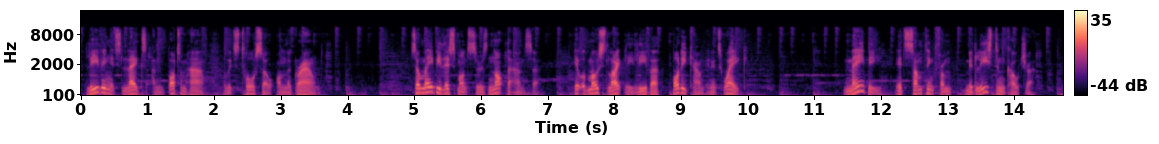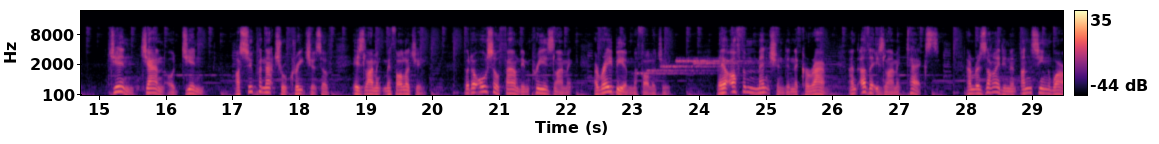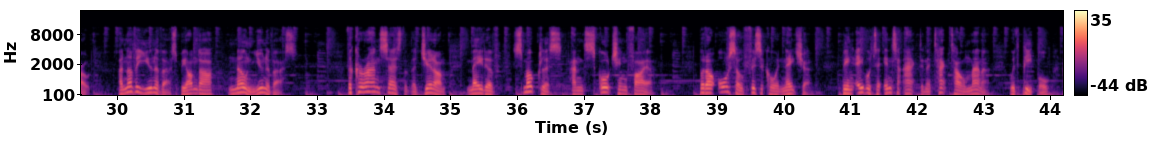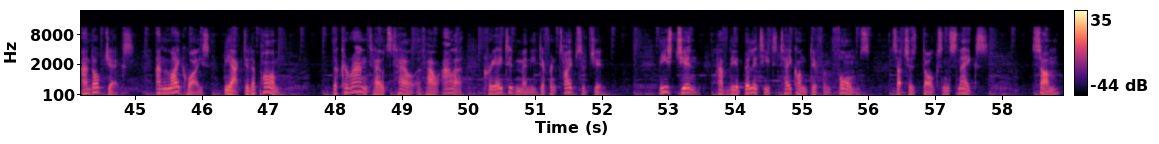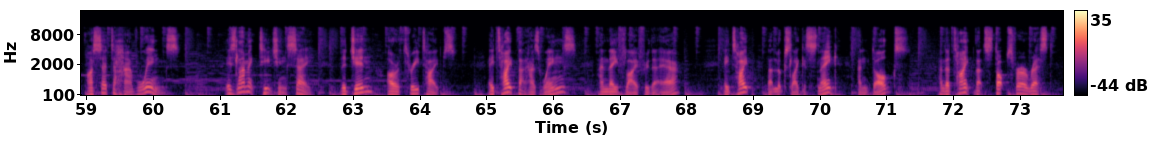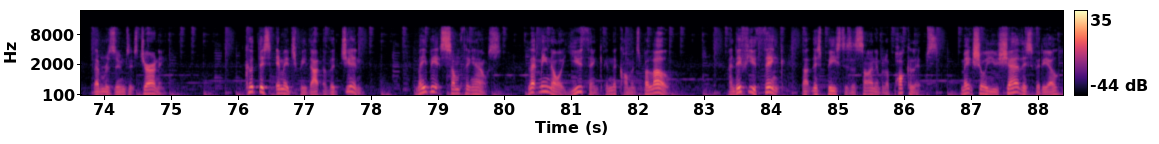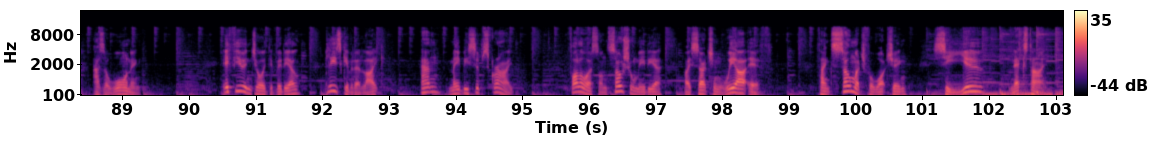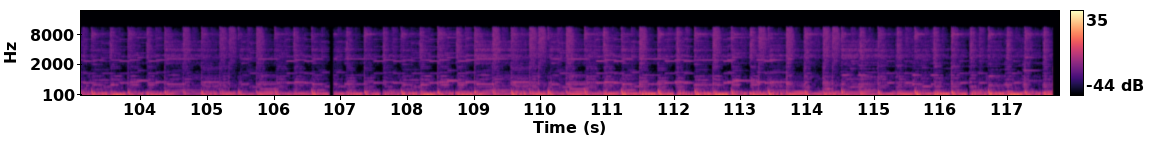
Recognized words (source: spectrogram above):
leaving its legs and bottom half of its torso on the ground. So maybe this monster is not the answer. It would most likely leave a body count in its wake. Maybe it's something from Middle Eastern culture. Jinn, Jan or Jinn are supernatural creatures of Islamic mythology but are also found in pre-Islamic Arabian mythology. They are often mentioned in the Quran and other Islamic texts and reside in an unseen world, another universe beyond our known universe. The Quran says that the jinn are made of smokeless and scorching fire, but are also physical in nature, being able to interact in a tactile manner with people and objects, and likewise be acted upon. The Quran tells tale of how Allah created many different types of jinn. These jinn have the ability to take on different forms, such as dogs and snakes. Some are said to have wings. Islamic teachings say the jinn are of three types. A type that has wings and they fly through the air, a type that looks like a snake and dogs, and a type that stops for a rest then resumes its journey. Could this image be that of a jinn? Maybe it's something else. Let me know what you think in the comments below. And if you think that this beast is a sign of an apocalypse, make sure you share this video as a warning. If you enjoyed the video, please give it a like and maybe subscribe. Follow us on social media by searching We Are If. Thanks so much for watching. See you next time.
